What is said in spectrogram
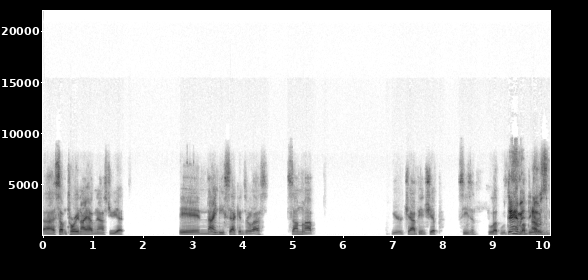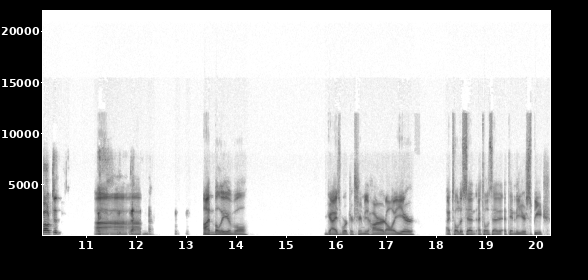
uh, something Tori and I haven't asked you yet. In 90 seconds or less, sum up your championship season. Lo- Damn it. I was about to. um, unbelievable. Guys worked extremely hard all year. I told us that I told us that at the end of the year speech.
